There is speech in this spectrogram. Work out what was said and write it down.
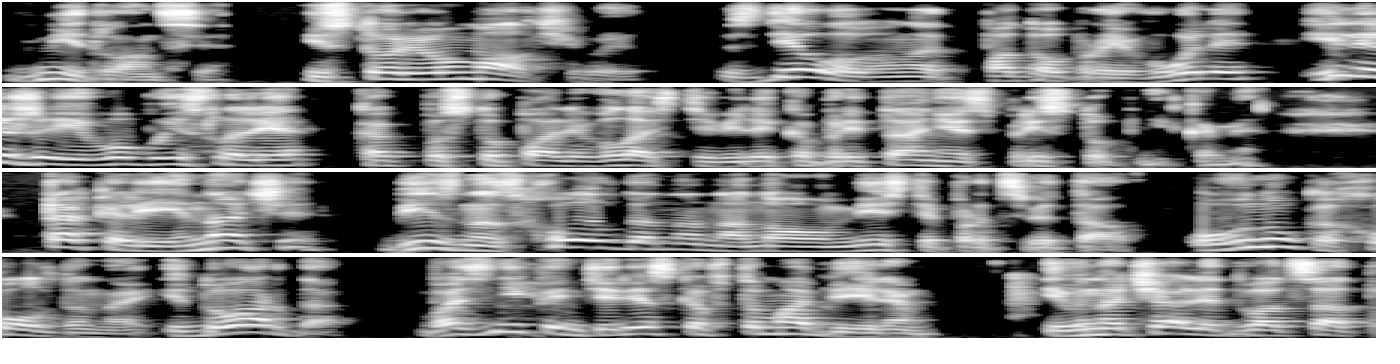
в Мидландсе. История умалчивает, Сделал он это по доброй воле, или же его выслали, как поступали власти Великобритании с преступниками. Так или иначе, бизнес Холдена на новом месте процветал. У внука Холдена, Эдуарда, возник интерес к автомобилям. И в начале 20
